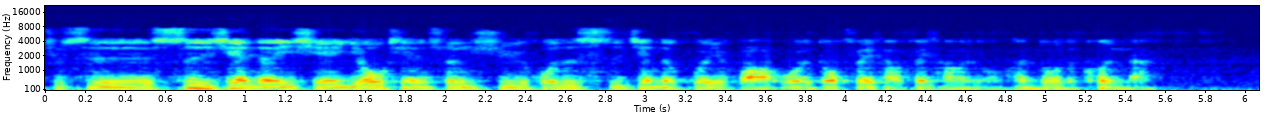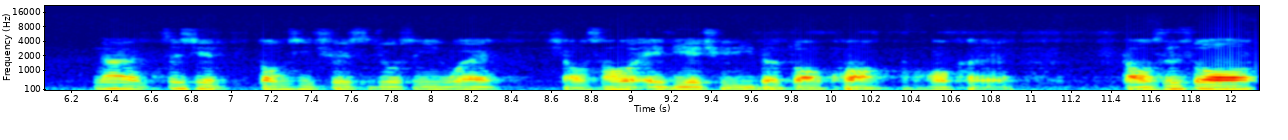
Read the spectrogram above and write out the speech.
就是事件的一些优先顺序，或是时间的规划，我也都非常非常有很多的困难。那这些东西确实就是因为小时候 ADHD 的状况，然后可能导致说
